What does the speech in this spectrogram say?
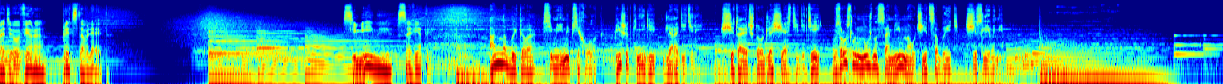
Радио «Вера» представляет Семейные советы Анна Быкова, семейный психолог, пишет книги для родителей. Считает, что для счастья детей взрослым нужно самим научиться быть счастливыми.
